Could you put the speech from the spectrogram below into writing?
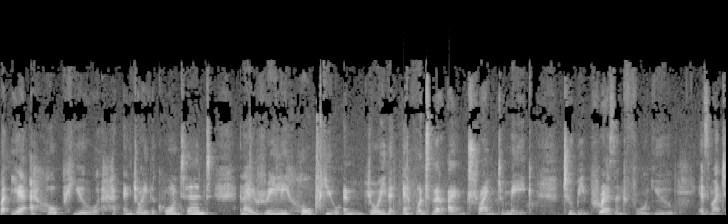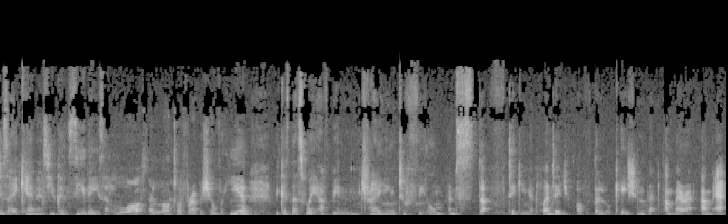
but yeah i hope you enjoy the content and i really hope you enjoy the effort that i am trying to make to be present for you as much as i can. As you can see there is a lot a lot of rubbish over here because that's where i've been trying to film and stuff taking advantage of the location that i'm, at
